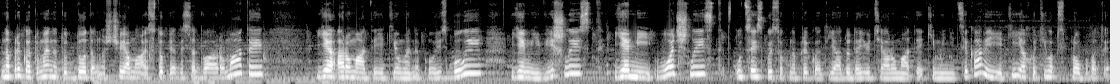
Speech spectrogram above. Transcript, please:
Наприклад, у мене тут додано, що я маю 152 аромати. Є аромати, які у мене колись були, є мій вішлист, є мій watchlist. У цей список, наприклад, я додаю ті аромати, які мені цікаві, які я хотіла б спробувати.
